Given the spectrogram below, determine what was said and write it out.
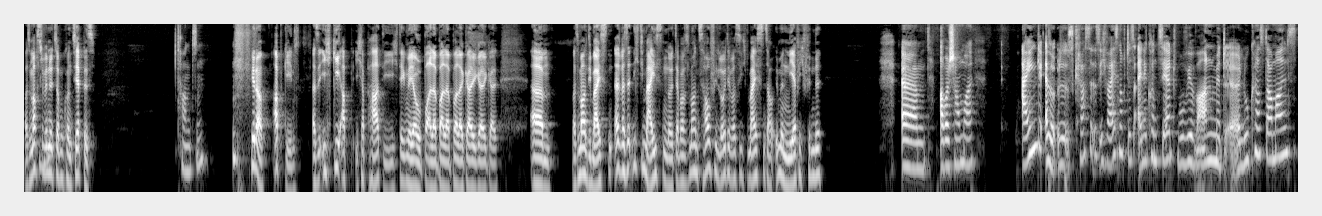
Was machst du, wenn du jetzt auf einem Konzert bist? Tanzen. Genau, abgehen. Also ich gehe ab, ich hab Party, ich denke mir, yo, baller, baller, baller, geil, geil, geil. Ähm, was machen die meisten, also was sind nicht die meisten Leute, aber was machen sau viele Leute, was ich meistens auch immer nervig finde? Ähm, aber schau mal, eigentlich, also das Krasse ist, ich weiß noch, das eine Konzert, wo wir waren mit äh, Lukas damals,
